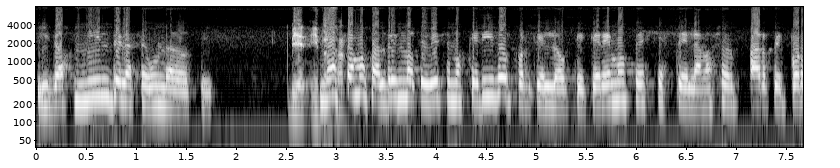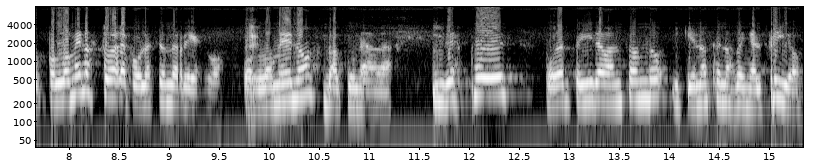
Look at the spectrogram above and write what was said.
y 2.000 de la segunda dosis. Bien, no estamos al ritmo que hubiésemos querido porque lo que queremos es que esté la mayor parte, por, por lo menos toda la población de riesgo, por lo menos vacunada. Y después poder seguir avanzando y que no se nos venga el frío,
